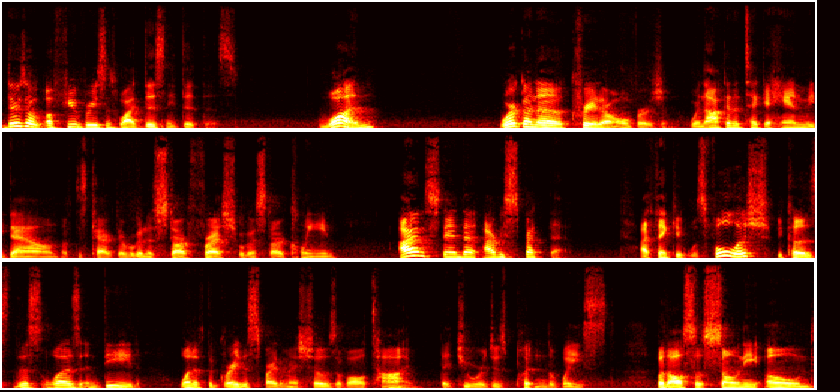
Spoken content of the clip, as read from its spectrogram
there's a, a few reasons why Disney did this. One, we're gonna create our own version. We're not to take a hand me down of this character. We're to start fresh. We're to start clean. I understand that. I respect that. I think it was foolish because this was indeed one of the greatest Spider Man shows of all time that you were just putting to waste. But also, Sony owned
